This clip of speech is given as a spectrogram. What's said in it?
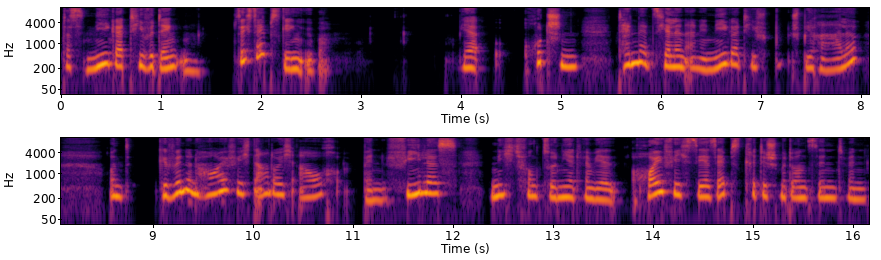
das negative Denken sich selbst gegenüber. Wir rutschen tendenziell in eine Negativspirale und gewinnen häufig dadurch auch, wenn vieles nicht funktioniert, wenn wir häufig sehr selbstkritisch mit uns sind, wenn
